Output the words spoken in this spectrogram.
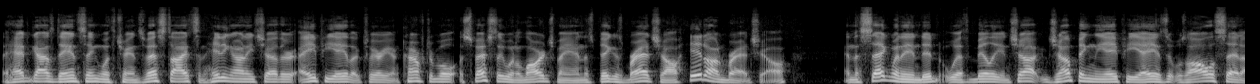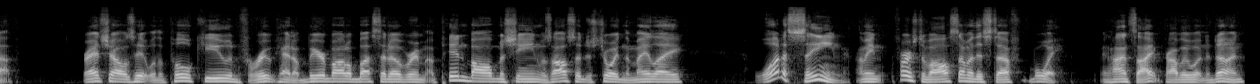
They had guys dancing with transvestites and hitting on each other. APA looked very uncomfortable, especially when a large man as big as Bradshaw hit on Bradshaw. And the segment ended with Billy and Chuck jumping the APA as it was all a setup. Bradshaw was hit with a pool cue, and Farouk had a beer bottle busted over him. A pinball machine was also destroyed in the melee. What a scene. I mean, first of all, some of this stuff, boy, in hindsight, probably wouldn't have done.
